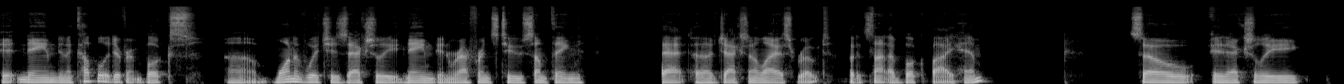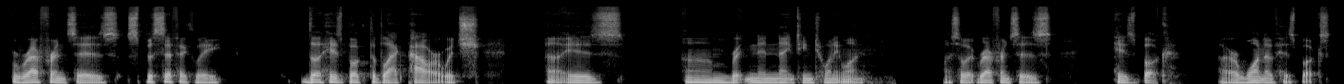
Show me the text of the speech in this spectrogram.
it named in a couple of different books, uh, one of which is actually named in reference to something that uh, Jackson Elias wrote, but it's not a book by him. So it actually references specifically the his book, The Black Power, which uh, is um, written in 1921. So it references his book or one of his books,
